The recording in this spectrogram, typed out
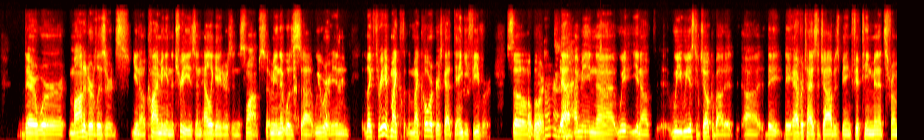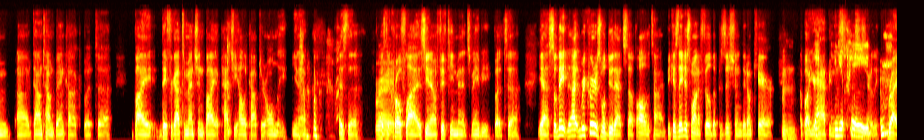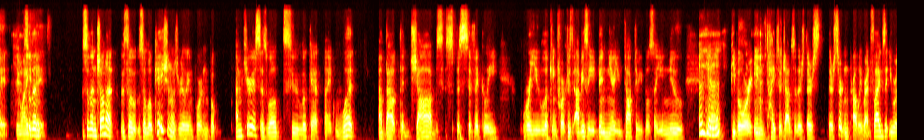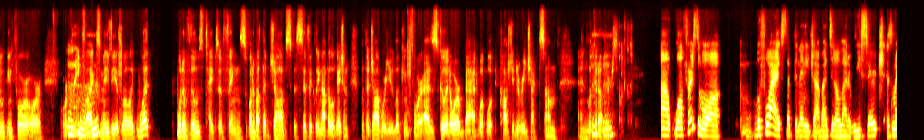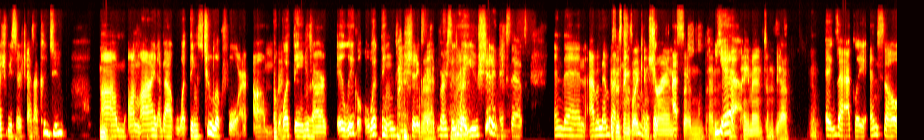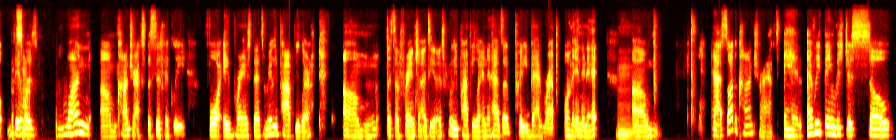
there were monitor lizards, you know, climbing in the trees and alligators in the swamps. I mean, it was uh, we were in like three of my my coworkers got dengue fever. So Oh Lord. Oh yeah i mean uh, we you know we we used to joke about it uh, they they advertised the job as being 15 minutes from uh, downtown bangkok but uh, by they forgot to mention by apache helicopter only you know as the as the crow flies you know 15 minutes maybe but uh, yeah so they uh, recruiters will do that stuff all the time because they just want to fill the position they don't care Mhm. about your Yeah, and happiness get paid. right they want to So get then- paid so then Chaunna, so so location was really important, but I'm curious as well to look at like what about the jobs specifically were you looking for? Because obviously you'd been here, you'd talked to people, so you knew you Mhm. know people were in types of jobs. So there's there's there's certain probably red flags that you were looking for, or or green Mhm. flags maybe as well. Like what what of those types of things? What about the job specifically, not the location, but the job were you looking for as good or bad? What what caused you to reject some and look at Mhm. others? Uh, well, first of all, before I accepted any job, I did a lot of research, as much research as I could do, Mm. um, online about what things to look for, um, Okay. what things are illegal, what things you should accept Right. versus Right. what you shouldn't accept. And then I remember Is this things like I- insurance and, and Yeah. payment and yeah. Exactly. And so That's there smart. was one um, contract specifically for a branch that's really popular. Um, it's a franchise here that's really popular and it has a pretty bad rep on the internet. Mm. Um, and I saw the contract and everything was just so,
